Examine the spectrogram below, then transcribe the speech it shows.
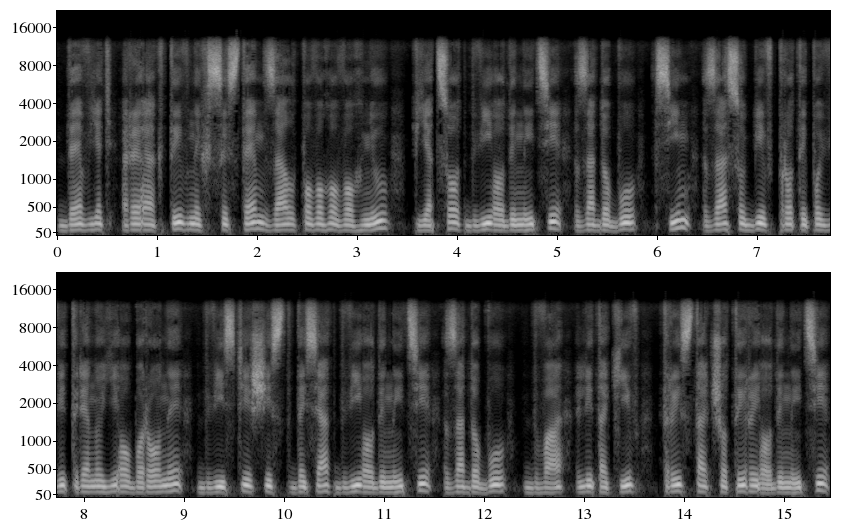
9 реактивних систем залпового вогню, 502 одиниці за добу, 7 засобів протиповітряної оборони, 262 одиниці за добу, 2 літаків, 304 одиниці,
